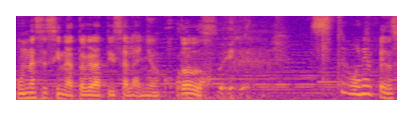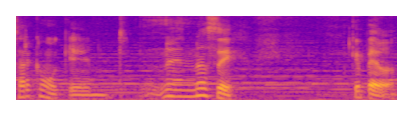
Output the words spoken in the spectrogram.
un asesinato gratis al año todos. Sí te pone a pensar como que... eh, no sé. ¿Qué pedo?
